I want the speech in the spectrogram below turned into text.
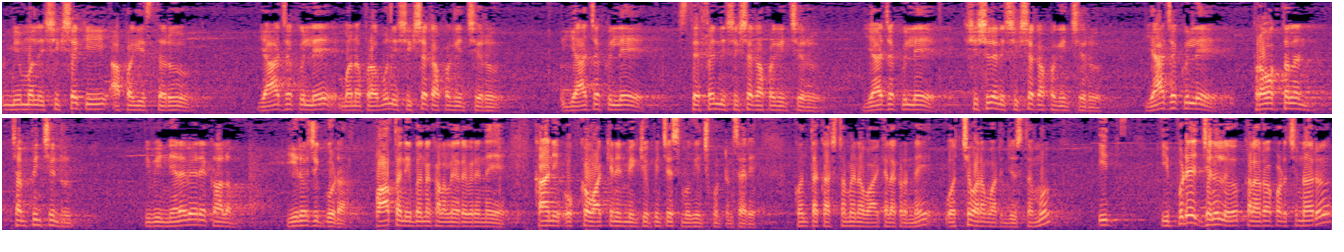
మిమ్మల్ని శిక్షకి అప్పగిస్తారు. యాజకులే మన ప్రభుని శిక్షకు అప్పగించారు. యాజకులే స్టెఫెన్ని శిక్షకు అప్పగించారు. యాజకులే శిష్యులని శిక్షకు అప్పగించారు. యాజకులే ప్రవక్తలను చంపించిండ్రు ఇవి నెరవేరే కాలం. ఈ రోజుకి కూడా పాత నిబంధన కాలంలో నెరవేరినాయే. కానీ ఒక్క వాక్యం నేను మీకు చూపించేసి ముగించుకుంటాను సరే. కొంత కష్టమైన వాక్యాలు అక్కడ ఉన్నాయి. వచ్చే వరం వాటిని చూస్తాము. ఇ- ఇప్పుడే జనులు కలవరపడుచున్నారు.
